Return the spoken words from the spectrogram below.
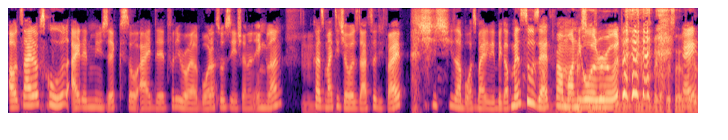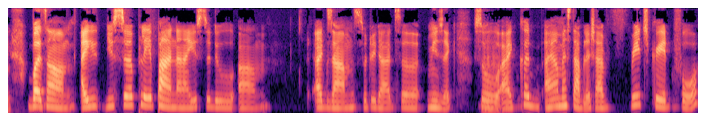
outside of school, I did music. So I did for the Royal Board Association in England Mm. because my teacher was that certified. she's she's a boss by the way. Big up Miss Suzette Mm, from big on the Miss old road. Mm, mm, big up yourself, Right? yeah. But um, I used to play pan and I used to do um exams with regard to music. So Mm. I could I am established. I've reached grade four.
